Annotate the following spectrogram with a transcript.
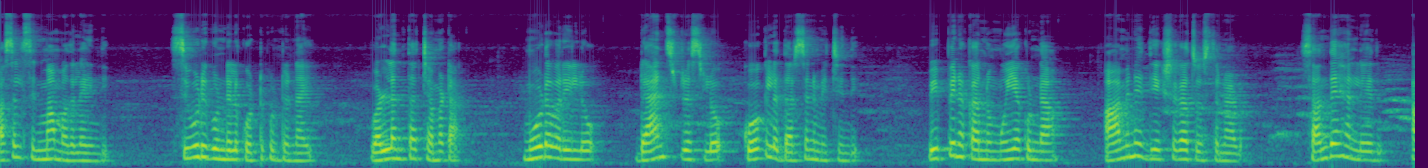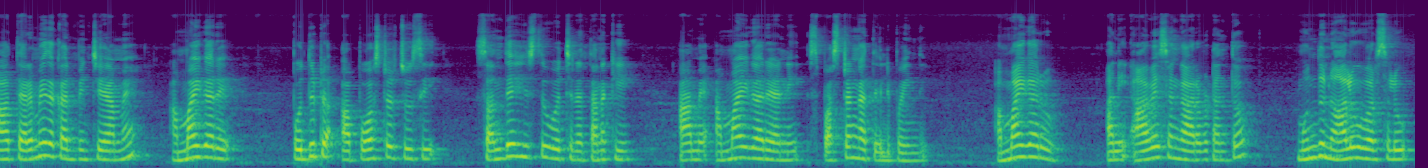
అసలు సినిమా మొదలైంది. శివుడి గుండెలు కొట్టుకుంటున్నాయి. వళ్ళంతా చెమట. మూడవ రీల్లో డ్యాన్స్ డ్రెస్లో కోకిల దర్శనమిచ్చింది. విప్పిన కన్ను మూయకుండా ఆమెనే దీక్షగా చూస్తున్నాడు. సందేహం లేదు. ఆ తెర మీద కనిపించే ఆమె అమ్మాయి గారే. పొద్దుట ఆ పోస్టర్ చూసి సందేహిస్తూ వచ్చిన తనకి ఆమె అమ్మాయి గారే అని స్పష్టంగా తేలిపోయింది. అమ్మాయి గారు అని ఆవేశంగా అరవటంతో ముందు నాలుగు వరుసలు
